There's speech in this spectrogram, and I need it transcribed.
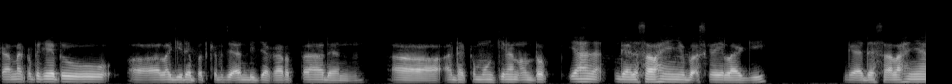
karena ketika itu uh, lagi dapat kerjaan di Jakarta dan uh, ada kemungkinan untuk ya nggak ada salahnya nyoba sekali lagi. Nggak ada salahnya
